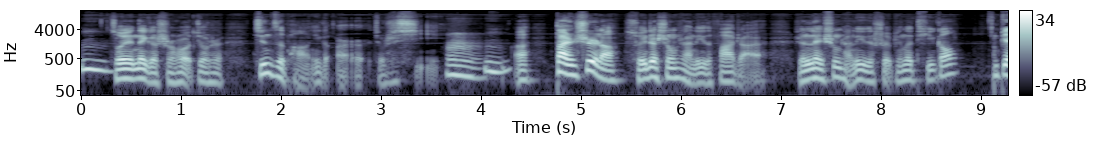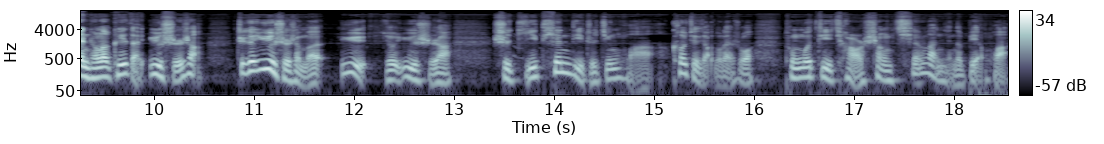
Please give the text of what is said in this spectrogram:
嗯，所以那个时候就是金字旁一个耳就是玺，嗯嗯啊，但是呢，随着生产力的发展，人类生产力的水平的提高，变成了可以在玉石上。这个玉是什么？玉就玉石啊，是集天地之精华。科学角度来说，通过地壳上千万年的变化，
